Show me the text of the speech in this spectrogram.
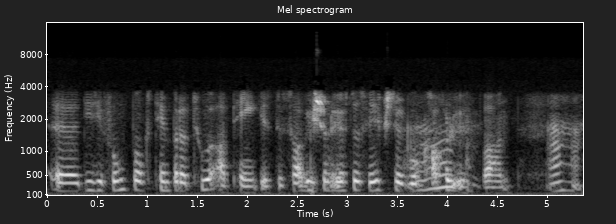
äh, diese Funkbox temperaturabhängig ist. Das habe ich schon öfters festgestellt, wo Ah. Kachelöfen waren. Aha.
